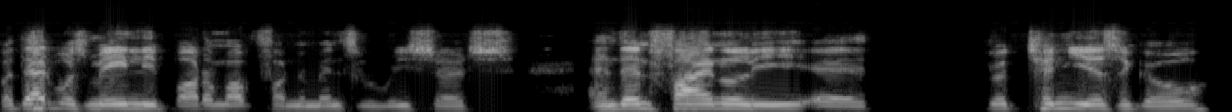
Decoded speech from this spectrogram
but that was mainly bottom up fundamental research. And then finally, uh, good 10 years ago,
